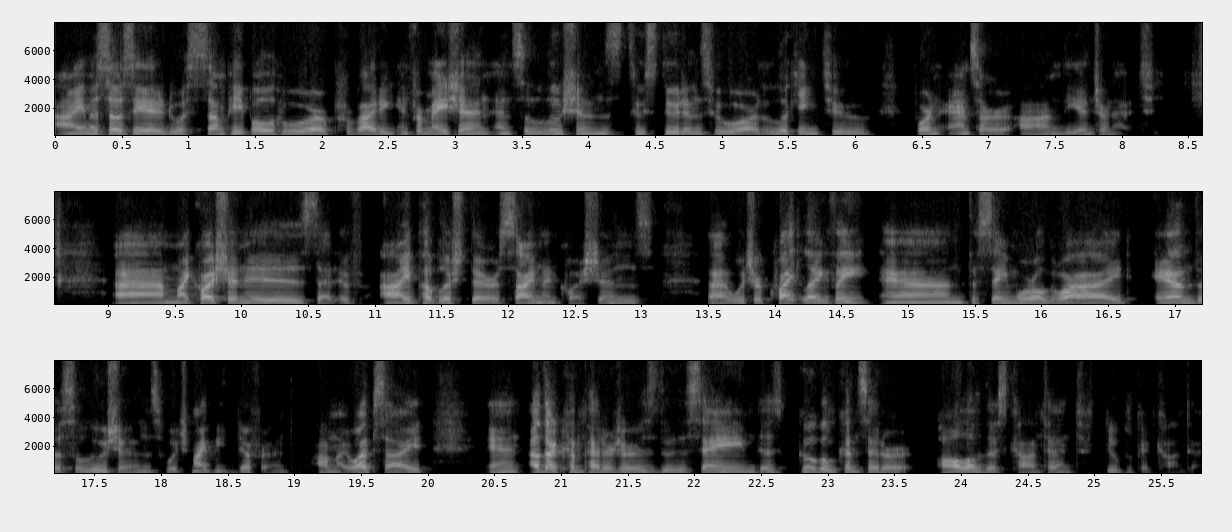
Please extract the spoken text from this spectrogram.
I'm associated with some people who are providing information and solutions to students who are looking to for an answer on the internet. Um, my question is that if I publish their assignment questions, uh, which are quite lengthy and the same worldwide, and the solutions, which might be different, on my website, and other competitors do the same, does Google consider all of this content duplicate content?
